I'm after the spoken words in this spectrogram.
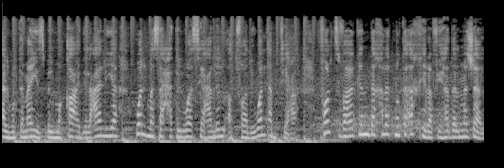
المتميز بالمقاعد العالية والمساحة الواسعة للأطفال والأمتعة. فولكس فاجن دخلت متأخرة في هذا المجال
